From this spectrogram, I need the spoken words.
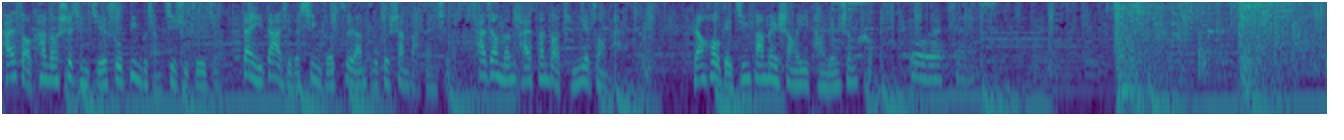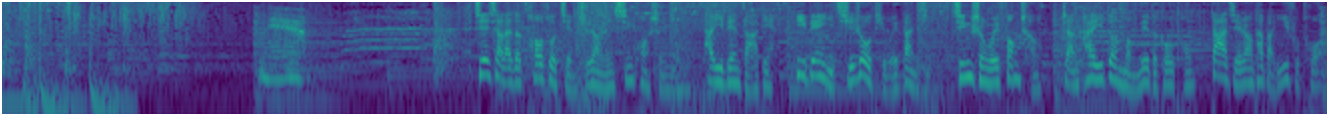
凯嫂看到事情结束，并不想继续追究，但以大姐的性格，自然不会善罢甘休。她将门牌翻到停业状态，然后给金发妹上了一堂人生课。接下来的操作简直让人心旷神怡。他一边砸店，一边以其肉体为半径，精神为方程，展开一段猛烈的沟通。大姐让他把衣服脱了，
